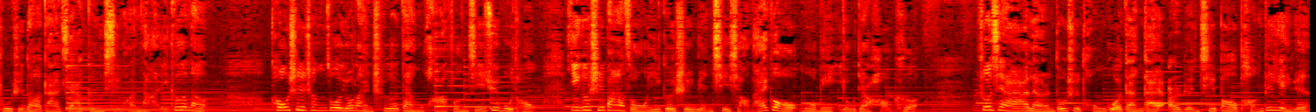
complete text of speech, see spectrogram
不知道大家更喜欢哪一个呢？同是乘坐游览车，但画风极具不同，一个是霸总，一个是元气小奶狗，莫名有点好磕。说起来啊，两人都是通过单改而人气爆棚的演员。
